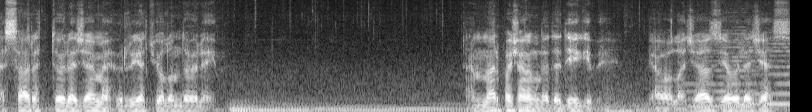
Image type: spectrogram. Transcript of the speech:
Esarette öleceğime hürriyet yolunda öleyim. Enver Paşa'nın da dediği gibi. Ya olacağız ya öleceğiz.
